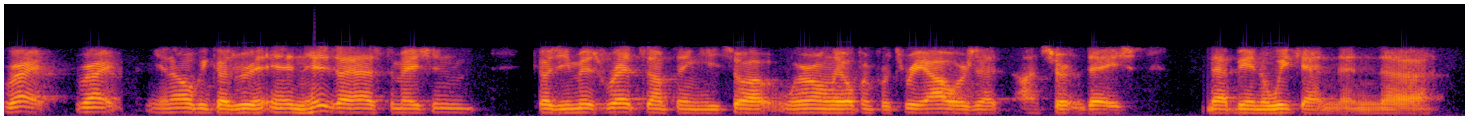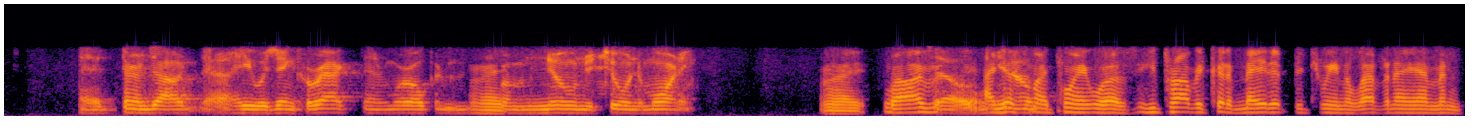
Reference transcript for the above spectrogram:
Right, right. You know, because in his estimation, because he misread something, he saw we're only open for three hours at on certain days, that being the weekend, and uh, and it turns out uh, he was incorrect, and we're open Right. from noon to two in the morning. Right. Well, I, So, I guess know- my point was he probably could have made it between 11 a.m. and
